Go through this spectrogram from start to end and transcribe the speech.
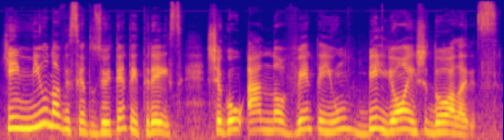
que em 1983 chegou a 91 bilhões de dólares.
